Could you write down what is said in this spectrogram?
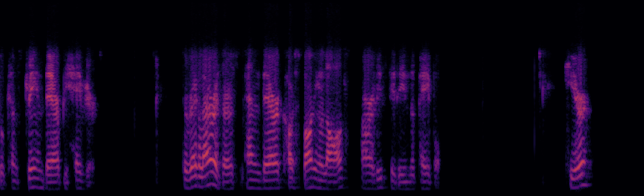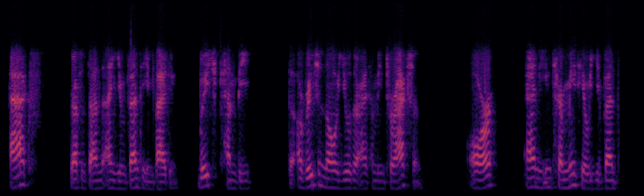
to constrain their behaviors. The regularizers and their corresponding laws are listed in the table. Here, X represents an event embedding, which can be the original user item interaction, or any intermediate event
